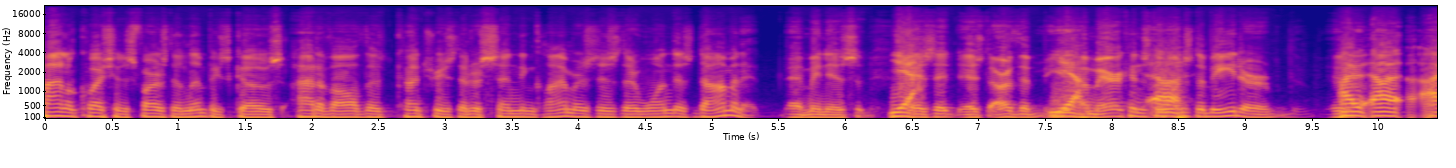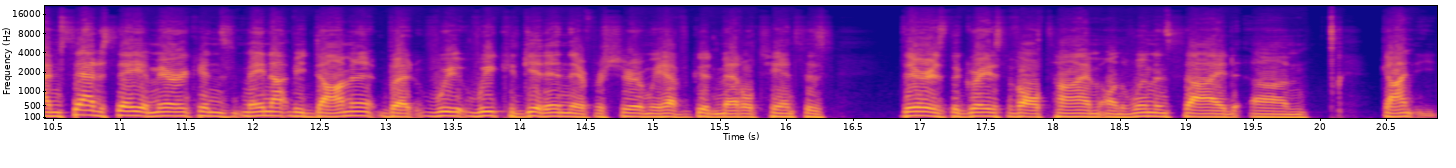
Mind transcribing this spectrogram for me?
Final question as far as the Olympics goes, out of all the countries that are sending climbers, is there one that's dominant? I mean, is Yeah. is it, is, are the Yeah. Americans the Uh, ones to beat or? I, I I'm sad to say Americans may not be dominant, but we we could get in there for sure, and we have good medal chances. there is the greatest of all time on the women's side. Um, Gan-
